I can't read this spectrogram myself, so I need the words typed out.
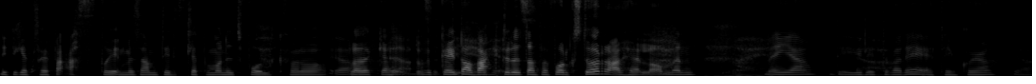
ni fick inte träffa Astrid men samtidigt släpper man ut folk för att Ja, röka. ja, de alltså kan ju inte ha vakter helt- utanför folks dörrar heller men, Nej, men ja, det är ju Ja. lite vad det är tänker jag. ja.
